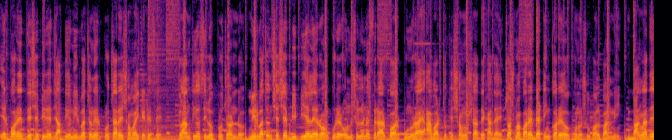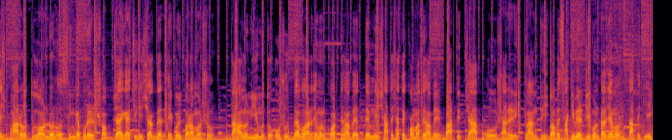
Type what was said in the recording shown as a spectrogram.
এরপরে দেশে ফিরে জাতীয় নির্বাচনের প্রচারে সময় কেটেছে। ক্লান্তিও ছিল প্রচণ্ড। নির্বাচন শেষে বিপিএল এ রংপুরের অনুশীলনে ফেরার পর পুনরায় আবার চোখের সমস্যা দেখা দেয়। চশমা পরে ব্যাটিং করেও কোনো সুফল পাননি। বাংলাদেশ, ভারত লন্ডন ও সিঙ্গাপুরের সব জায়গায় চিকিৎসকদের একই পরামর্শ। তা হলো, নিয়মিত ওষুধ ব্যবহার যেমন করতে হবে, তেমনি সাথে সাথে কমাতে হবে বাড়তি চাপ ও শারীরিক ক্লান্তি। তবে সাকিবের জীবনটা যেমন, তাতে কি এই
